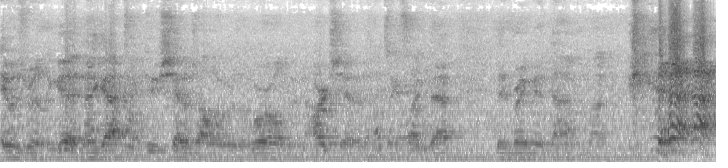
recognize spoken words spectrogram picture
it was really good. And I got to do shows all over the world and art shows and That's things great. like that. Didn't bring me a dime of money.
